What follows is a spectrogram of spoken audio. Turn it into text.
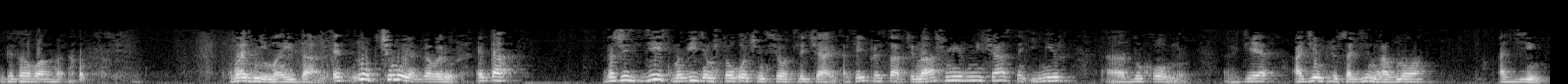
бедолага. Возьми мои дары. Это, ну, к чему я говорю? Это даже здесь мы видим, что очень все отличается. А теперь представьте, наш мир несчастный и мир э, духовный, где один плюс один равно один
